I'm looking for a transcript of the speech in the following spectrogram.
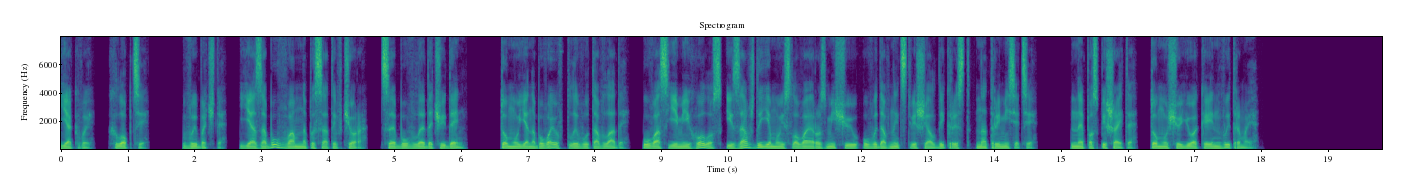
як ви, хлопці. Вибачте, я забув вам написати вчора. Це був ледачий день. Тому я набуваю впливу та влади. У вас є мій голос і завжди є мої слова я розміщую у видавництві Шелдикрист на три місяці. Не поспішайте, тому що Юакейн витримає.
